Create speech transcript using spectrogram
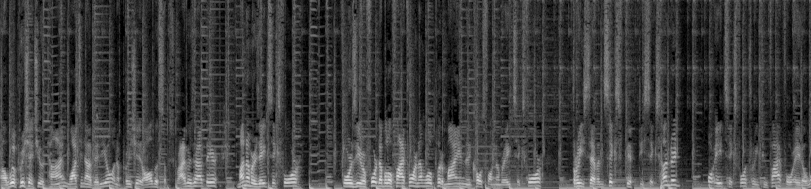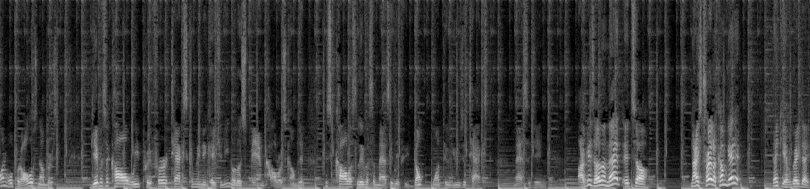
Uh, we appreciate your time watching our video and appreciate all the subscribers out there. My number is 864 404 0054, and then we'll put a mine in the Colts phone number 864 376 5600 or 864 325 4801. We'll put all those numbers. Give us a call. We prefer text communication. You know those spam callers comes in. Just call us, leave us a message if you don't want to use a text messaging. I guess other than that, it's a nice trailer. Come get it. Thank you. Have a great day.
